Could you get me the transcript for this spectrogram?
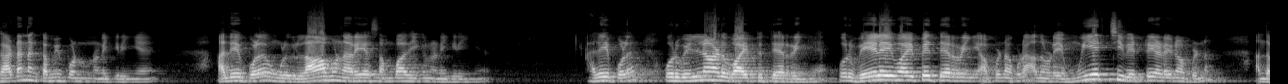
கடனை கம்மி பண்ணணும்னு நினைக்கிறீங்க அதே போல் உங்களுக்கு லாபம் நிறைய சம்பாதிக்கணும்னு நினைக்கிறீங்க. அதே போல் ஒரு வெளிநாடு வாய்ப்பு தேடுறீங்க ஒரு வேலை வாய்ப்பே தேடுறீங்க அப்படின்னா கூட அதனுடைய முயற்சி வெற்றி அடையணும் அப்படின்னா அந்த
